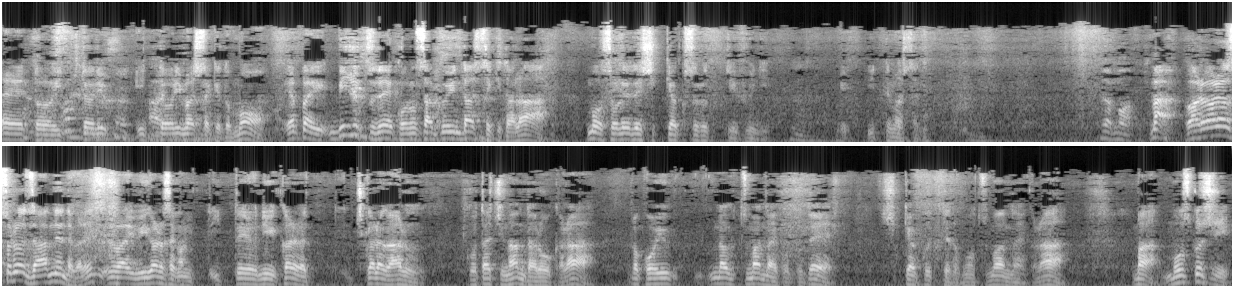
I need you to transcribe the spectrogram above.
えー、と言っており言っておりましたけどもやっぱり美術でこの作品出してきたらもうそれで失脚するっていうふうに言ってましたね。まあ。まあ我々はそれは残念だからね。まあ五十嵐さんが言ったように彼ら力がある子たちなんだろうから、まあ、こういうなつまんないことで失脚っていうのもつまんないからまあもう少し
